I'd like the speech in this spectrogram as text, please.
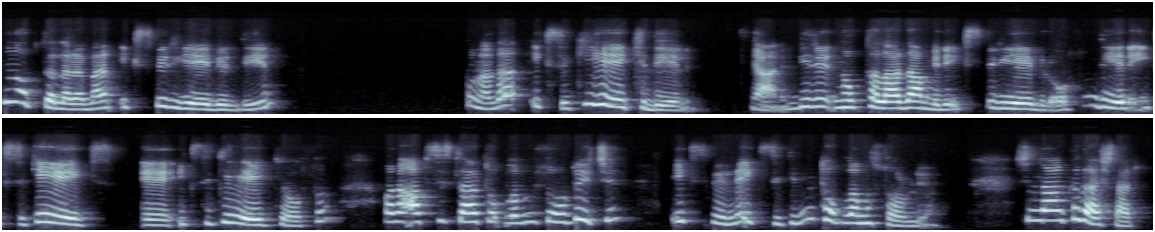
Bu noktalara ben x1, y1 diyeyim. Buna da x2, y2 diyelim. Yani biri noktalardan biri x1, y1 olsun. Diğeri x2, yx, e, x2, y2 olsun. Bana absisler toplamını sorduğu için x1 ile x2'nin toplamı soruluyor. Şimdi arkadaşlar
